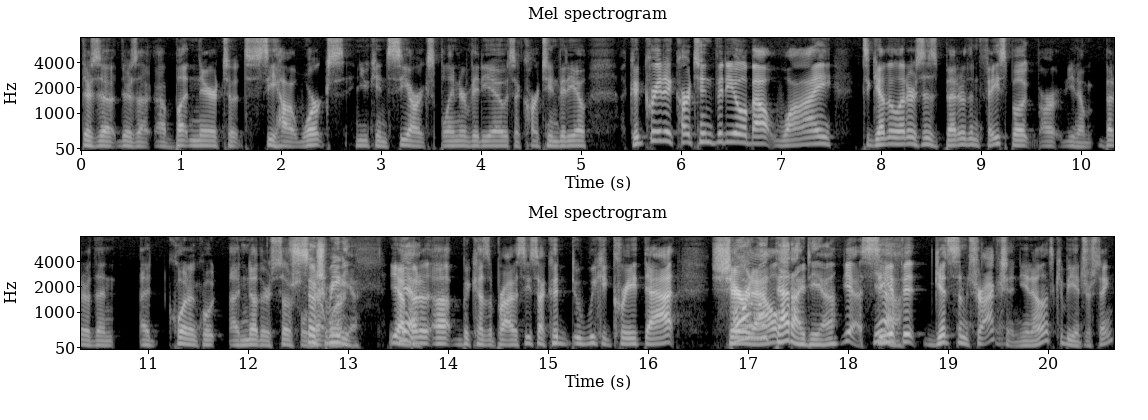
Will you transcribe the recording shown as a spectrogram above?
there's a there's a, a button there to, to see how it works, and you can see our explainer video. It's a cartoon video. I could create a cartoon video about why Together Letters is better than Facebook, or you know, better than a quote unquote another social Social network. media. Yeah, Yeah. better uh, because of privacy. So I could we could create that, share Oh, it I like out. that idea. Yeah, see Yeah. if it gets some traction. You know, it could be interesting.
